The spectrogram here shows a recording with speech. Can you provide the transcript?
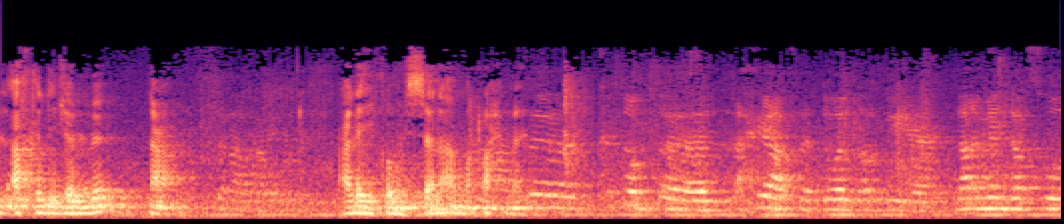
الأخ اللي جنبه. نعم. عليكم السلام والرحمة. كتب الأحياء في الدول الغربية. دائما يدرسوا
